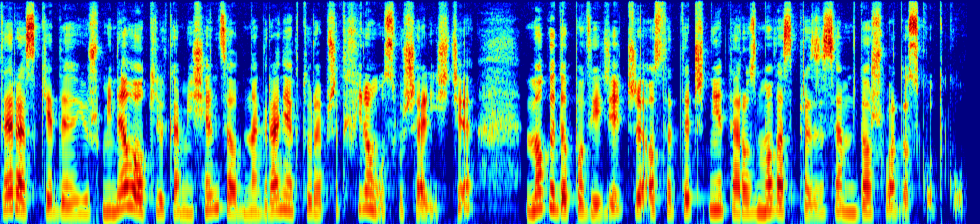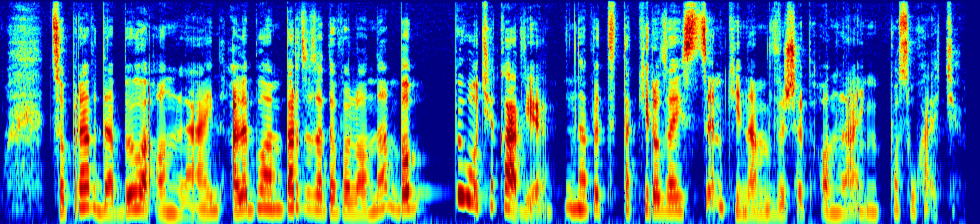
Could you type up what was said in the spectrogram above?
Teraz, kiedy już minęło kilka miesięcy od nagrania, które przed chwilą usłyszeliście, mogę dopowiedzieć, że ostatecznie ta rozmowa z prezesem doszła do skutku. Co prawda była online, ale byłam bardzo zadowolona, bo było ciekawie. Nawet taki rodzaj scenki nam wyszedł online. Posłuchajcie.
